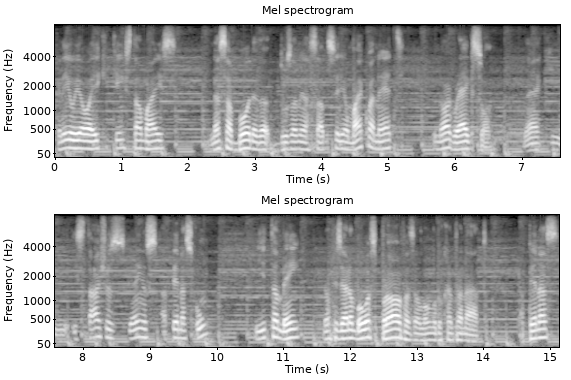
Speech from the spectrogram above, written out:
Creio eu aí que quem está mais nessa bolha da, dos ameaçados seriam Michael Annette e Noah Gregson, né, que estágios ganhos apenas um e também não fizeram boas provas ao longo do campeonato. Apenas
